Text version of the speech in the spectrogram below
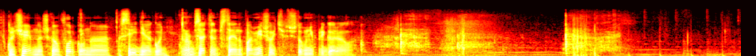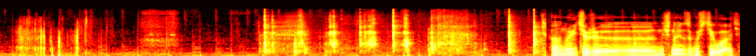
Включаем нашу конфорку на средний огонь. Обязательно постоянно помешивайте, чтобы не пригорало. Ну видите, уже э, начинает загустевать.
